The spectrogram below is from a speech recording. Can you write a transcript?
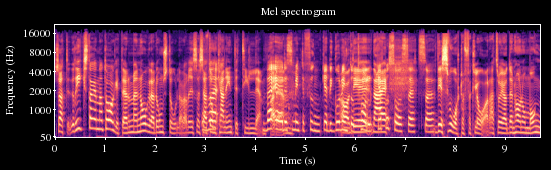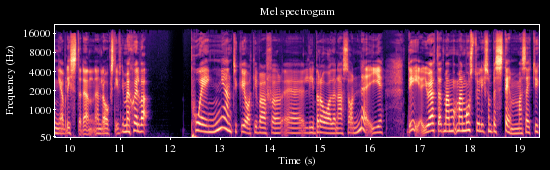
Så att riksdagen har tagit den men några domstolar har visat sig att de kan inte tillämpa Vad är den. det som inte funkar? Det går Ja, inte det- att tolka nej. på så sätt. Så. Det är svårt att förklara tror jag. Den har nog många brister den, den lagstiftningen. Men själva poängen tycker jag till varför eh, Liberalerna sa nej. Det är ju att, att man, man måste ju liksom bestämma sig ty,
